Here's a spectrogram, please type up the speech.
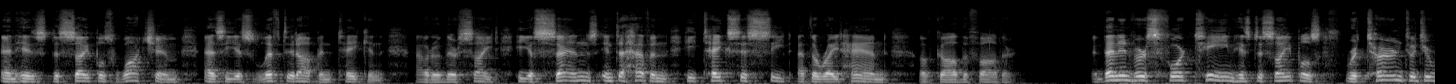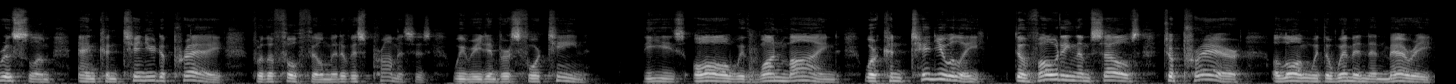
and his disciples watch him as he is lifted up and taken out of their sight. He ascends into heaven, he takes his seat at the right hand of God the Father. And then in verse 14, his disciples return to Jerusalem and continue to pray for the fulfillment of his promises. We read in verse 14, these all with one mind were continually devoting themselves to prayer along with the women and Mary,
